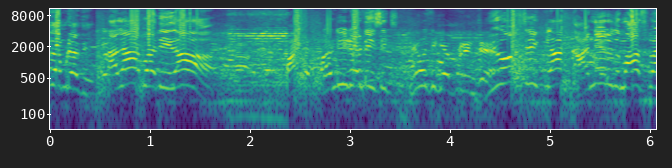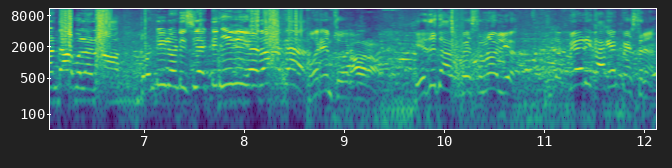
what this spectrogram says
மோத முடியாது. தளபதி தான். டுவெண்ட்டி டுவெண்ட்டி சிக்ஸ் மியூசிக் எப்படி இருந்துச்சு? மியூசிக்லாம் அனிருத் மாஸ் பண்ணாபுலண்ணா டுவெண்ட்டி டுவெண்ட்டி சிக்ஸ் டிவியே தாங்க ஒரே நிமிஷம்? எதுக்காக பேசணும் இல்லையோ. இந்த பேருக்காகவே பேசுறேன்.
